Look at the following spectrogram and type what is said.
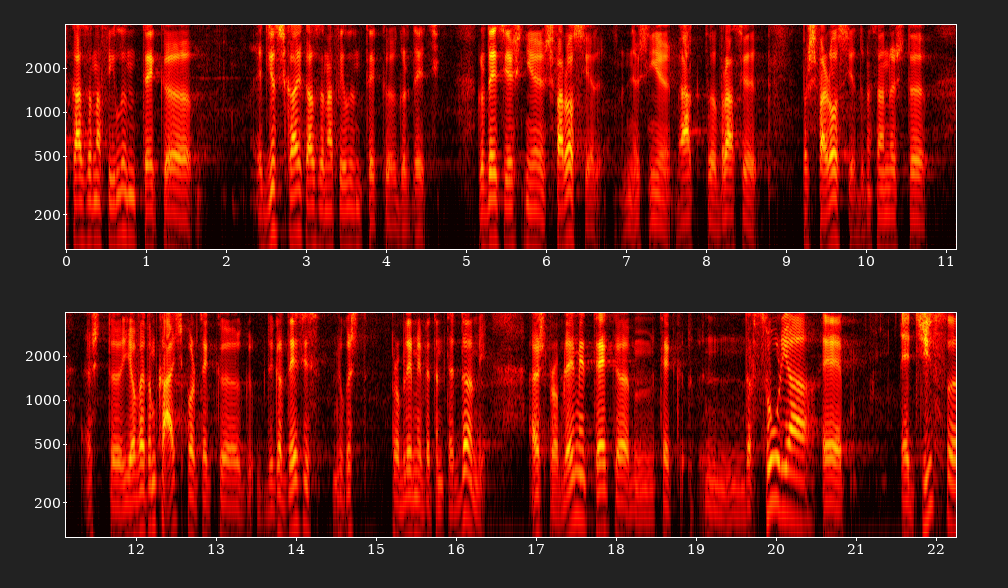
e ka zanafillën tek e gjithçka e ka zanafillën tek Gërdeci. Gërdeci është një shfarosje, është një akt vrasje për shfarosje, domethënë është, është jo vetëm kaq, por tek Gërdeci s' nuk është problemi vetëm te dëmi, është problemi tek, tek ndërthurja e, e gjithë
